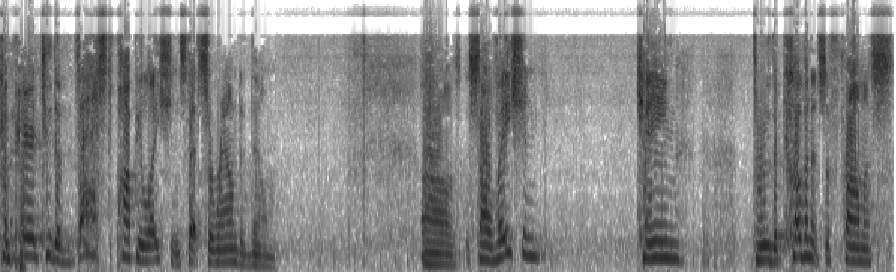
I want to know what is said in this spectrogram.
compared to the vast populations that surrounded them. Salvation came through the covenants of promise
